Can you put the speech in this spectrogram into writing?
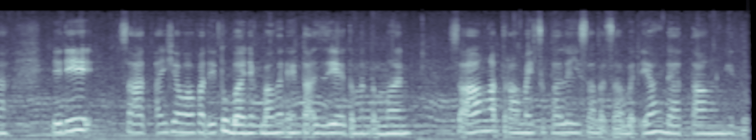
nah jadi saat Aisyah wafat itu banyak banget yang takziah ya teman-teman. Sangat ramai sekali sahabat-sahabat yang datang gitu.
